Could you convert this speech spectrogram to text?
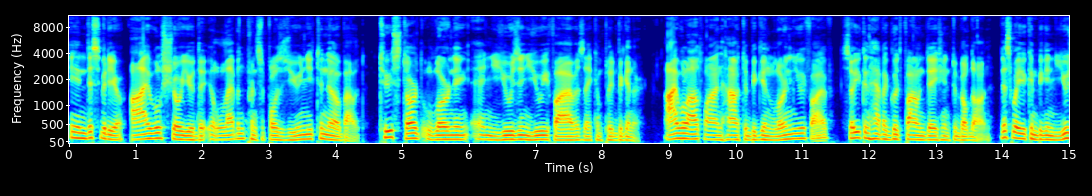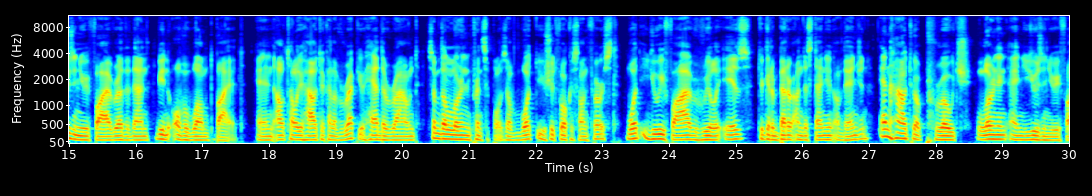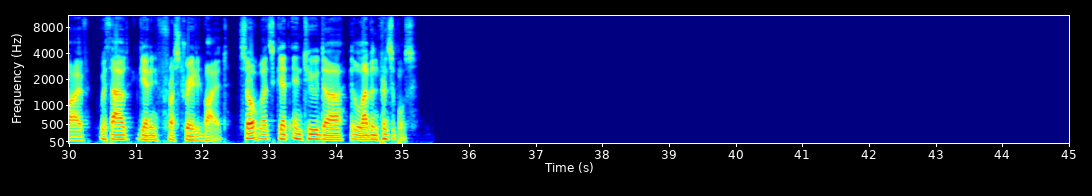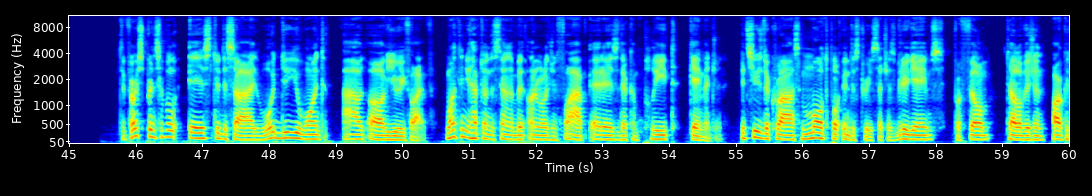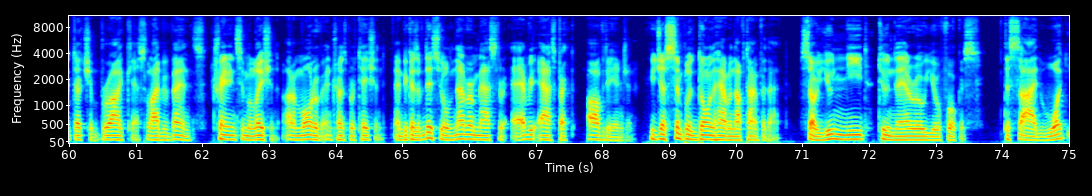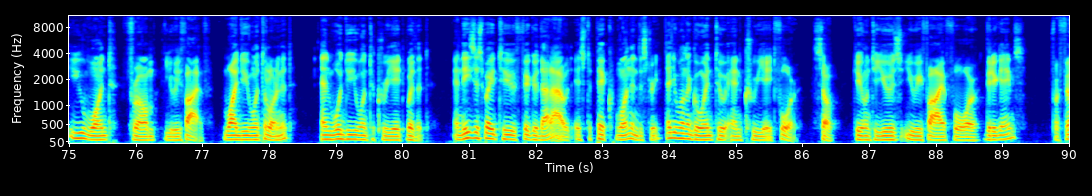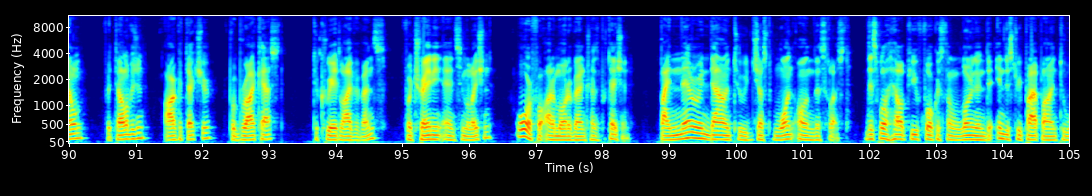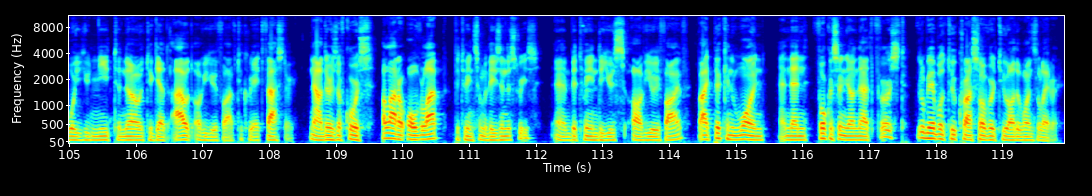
In this video, I will show you the 11 principles you need to know about to start learning and using UE5 as a complete beginner. I will outline how to begin learning UE5 so you can have a good foundation to build on. This way you can begin using UE5 rather than being overwhelmed by it and I'll tell you how to kind of wrap your head around some of the learning principles of what you should focus on first, what UE5 really is to get a better understanding of the engine, and how to approach learning and using UE5 without getting frustrated by it. So let's get into the 11 principles. The first principle is to decide what do you want out of UE5. One thing you have to understand about Unreal Engine 5, it is the complete game engine. It's used across multiple industries such as video games, for film, television, architecture, broadcast, live events, training simulation, automotive, and transportation. And because of this, you'll never master every aspect of the engine. You just simply don't have enough time for that. So you need to narrow your focus decide what you want from UE5. Why do you want to learn it? And what do you want to create with it? And the easiest way to figure that out is to pick one industry that you want to go into and create for. So, do you want to use UE5 for video games, for film, for television, architecture, for broadcast, to create live events, for training and simulation, or for automotive and transportation? By narrowing down to just one on this list, this will help you focus on learning the industry pipeline to what you need to know to get out of UE5 to create faster. Now, there's of course a lot of overlap between some of these industries and between the use of UE5. By picking one and then focusing on that first, you'll be able to cross over to other ones later.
